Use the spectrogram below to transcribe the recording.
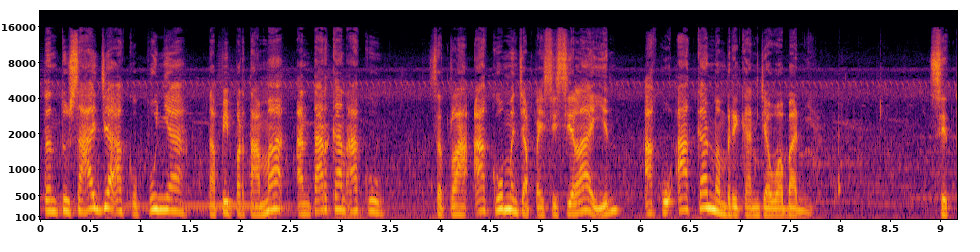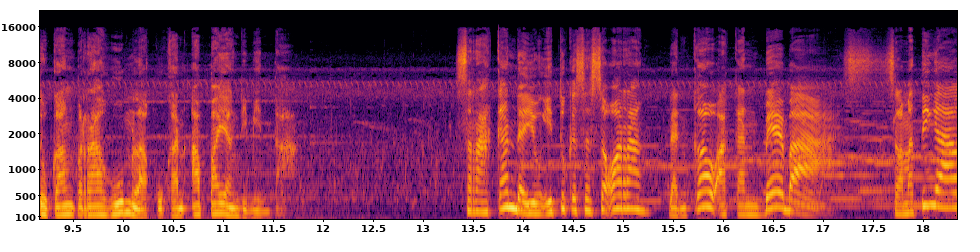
Tentu saja aku punya, tapi pertama antarkan aku. Setelah aku mencapai sisi lain, aku akan memberikan jawabannya. Si tukang perahu melakukan apa yang diminta. Serahkan dayung itu ke seseorang, dan kau akan bebas. Selamat tinggal.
